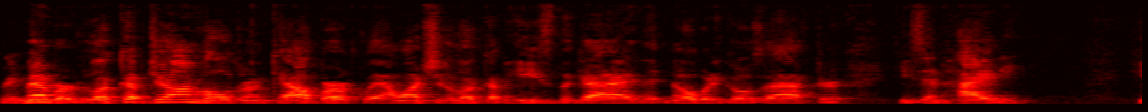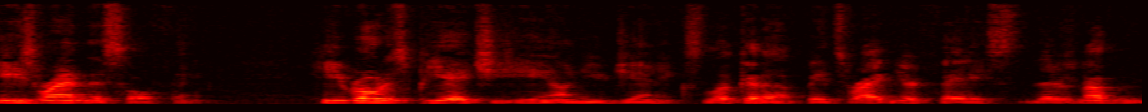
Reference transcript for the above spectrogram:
Remember, look up John Holdren, Cal Berkeley. I want you to look up. He's the guy that nobody goes after. He's in hiding. He's ran this whole thing. He wrote his PhD on eugenics. Look it up. It's right in your face. There's nothing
